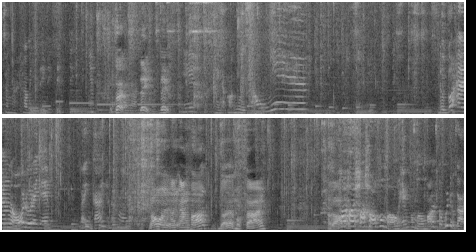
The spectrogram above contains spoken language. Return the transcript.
Xong rồi thôi bây giờ đi đi đi đi, đi nha. Ok đi đi. Nha hẹn gặp mọi người sau nha. Đừng có ăn nữa đưa đây cho em. Lấy một cái cho nó thôi. Ngon rồi ăn, ăn hết. Để là một cái. Thôi thôi đó. Thôi thôi không có mượn em không mượn bỏ túi được rồi.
